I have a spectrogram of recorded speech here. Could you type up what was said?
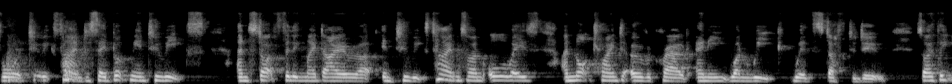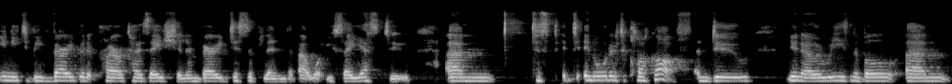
for two weeks' time to say, book me in two weeks and start filling my diary up in two weeks' time. So I'm always, I'm not trying to overcrowd any one week with stuff to do. So I think you need to be very good at prioritization and very disciplined about what you say yes to, um, in order to clock off and do, you know, a reasonable um,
